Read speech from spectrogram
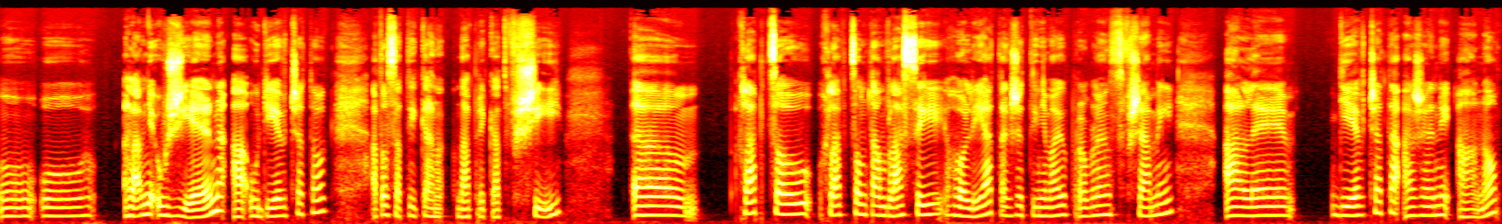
u, u hlavne u žien a u dievčatok a to sa týka napríklad vší. Um, chlapcov, chlapcom tam vlasy holia, takže tí nemajú problém s všami, ale dievčata a ženy áno.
